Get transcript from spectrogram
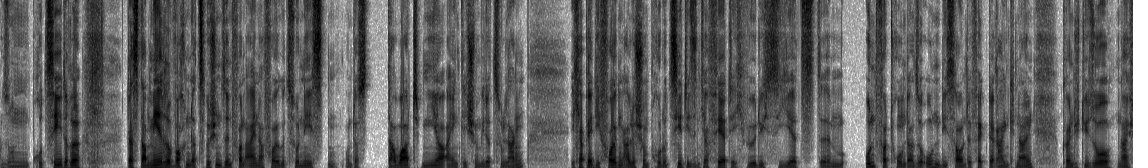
so ein Prozedere, dass da mehrere Wochen dazwischen sind von einer Folge zur nächsten. Und das dauert mir eigentlich schon wieder zu lang. Ich habe ja die Folgen alle schon produziert, die sind ja fertig. Würde ich sie jetzt ähm, unvertont, also ohne die Soundeffekte reinknallen, könnte ich die so, na, ich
